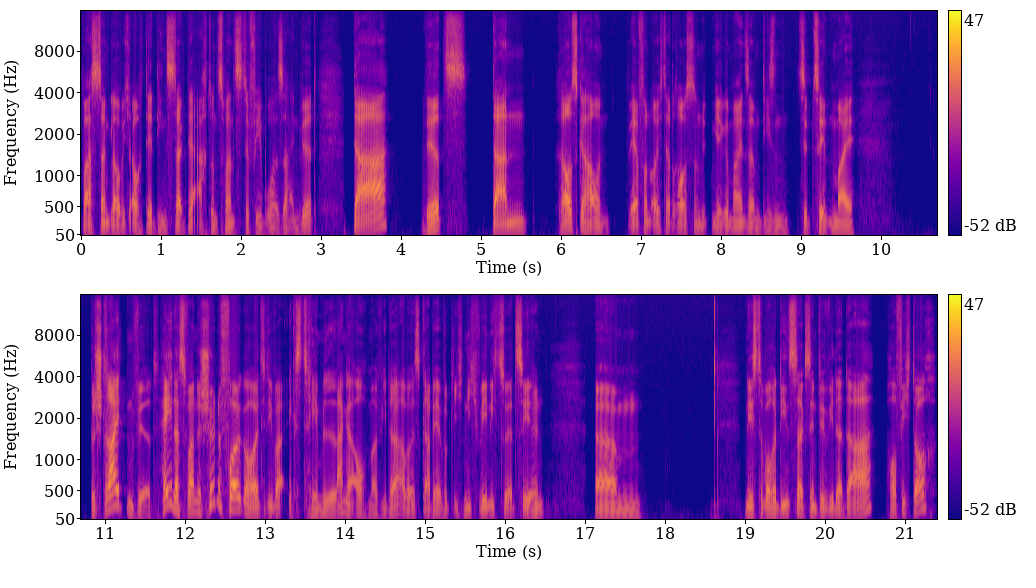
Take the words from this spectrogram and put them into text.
was dann, glaube ich, auch der Dienstag, der 28. Februar sein wird. Da wird's dann rausgehauen, wer von euch da draußen mit mir gemeinsam diesen 17. Mai bestreiten wird. Hey, das war eine schöne Folge heute. Die war extrem lange auch mal wieder, aber es gab ja wirklich nicht wenig zu erzählen. Ähm, Nächste Woche Dienstag sind wir wieder da, hoffe ich doch.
